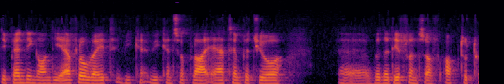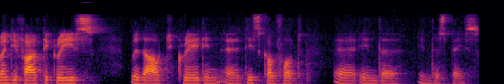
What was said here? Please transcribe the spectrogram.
depending on the airflow rate, we can we can supply air temperature uh, with a difference of up to 25 degrees without creating uh, discomfort uh, in the in the space.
